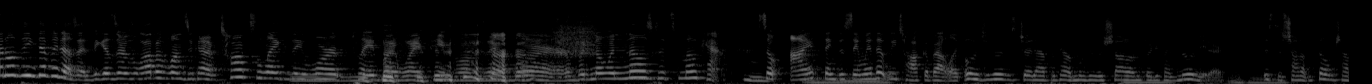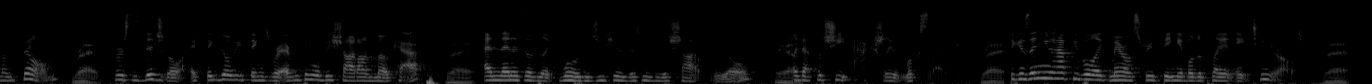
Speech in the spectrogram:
I don't think definitely doesn't because there's a lot of ones who kind of talked like they weren't mm. played by white people and they were, but no one knows because it's mocap. Hmm. So I think the same way that we talk about like, oh, did you know this Judd Apatow movie was shot on 35 millimeter? Mm-hmm. This is shot on film, shot on film Right. versus digital. I think there'll be things where everything will be shot on mocap, Right. and then if they'll be like, whoa, did you hear this movie was shot real? Yeah. Like that's what she actually looks like. Right. Because then you have people like Meryl Streep being able to play an 18 year old Right.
